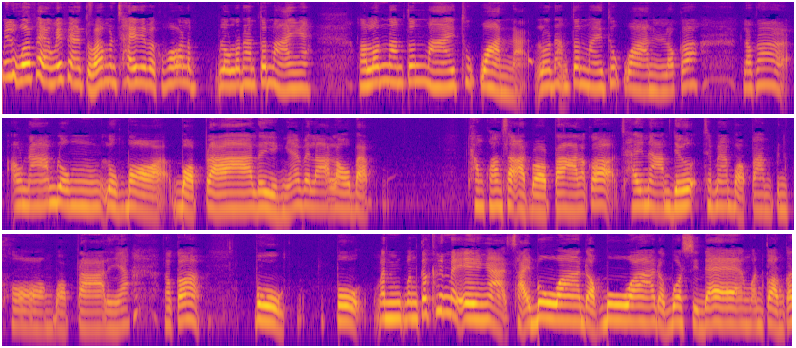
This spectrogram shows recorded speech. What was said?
ม่รู้ว่าแพงไม่แพงแต่ว่ามันใช้แบบเพราะว่าเราเราลดน้ำต้นไม้ไงเราลดน้ำต้นไม้ทุกวันอะลดน้ำต้นไม้ทุกวัน แล้วก็ แล้วก็เอาน้ำลงลงบ่อบ่อปลาอะไรอย่างเงี้ย เวลาเราแบบทำความสะอาดบ่อปลา แล้วก็ใช้น้ำเยอะใช่ไหมบ่อปลาเป็นคลองบ่อปลาอะไรเงี้ย แล้วก็ปลูกปลูกมันมันก็ขึ้นมาเองอะ สายบัว ดอกบัว ดอกบัวสีแดงวันก่อนก็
